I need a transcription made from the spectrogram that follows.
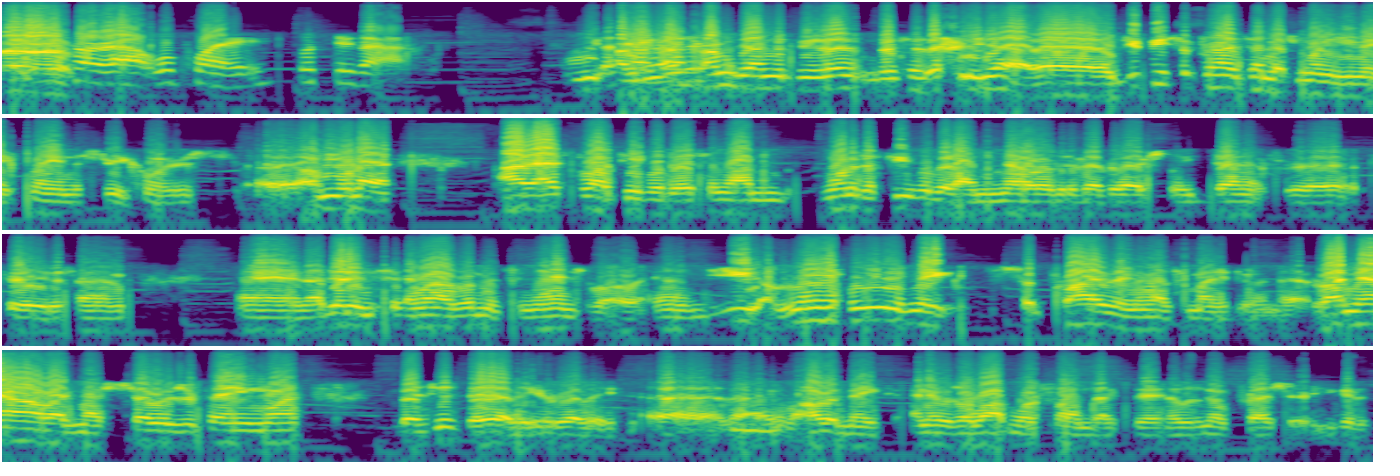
uh, car out. We'll play. Let's do that. We- I mean, I'm. I'm down to do that. This is yeah. Uh, you'd be surprised how much money you make playing the street corners. Uh, I'm gonna. I've asked a lot of people this, and I'm one of the people that I know that have ever actually done it for a period of time. And I did it in, when I was living in San Angelo, and you, man, we would make surprising amounts of money doing that. Right now, like my shows are paying more, but just barely, really. Uh, I would make, and it was a lot more fun back then. There was no pressure. You could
